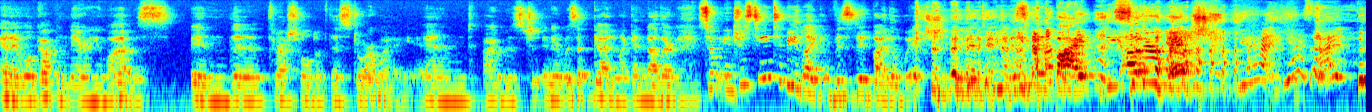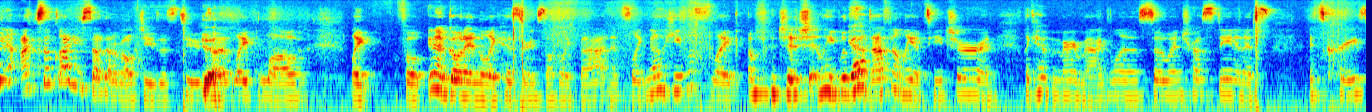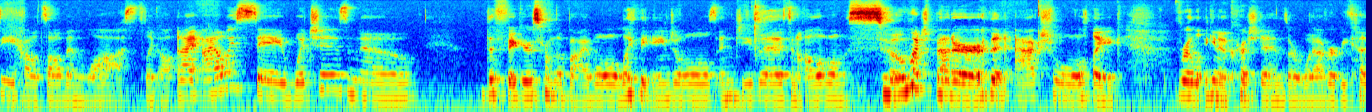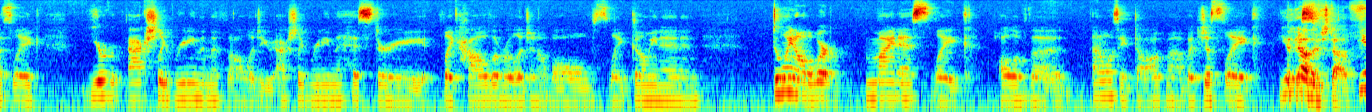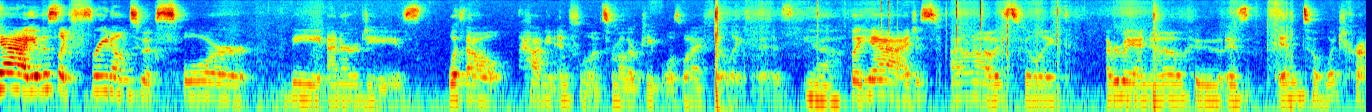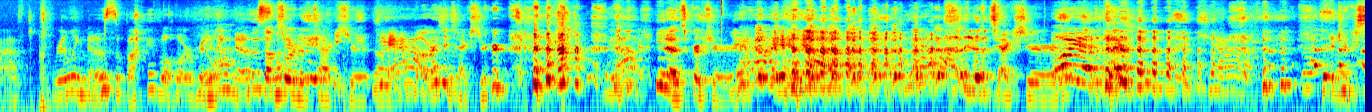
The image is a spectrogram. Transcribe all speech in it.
And I woke up and there he was in the threshold of this doorway and I was ju- and it was again like another so interesting to be like visited by the witch and then to be visited by the other witch. Yeah, yes, I. Yeah, I'm so glad you said that about Jesus too. 'cause Yeah. I like love, like, folk, you know, going into like history and stuff like that. And it's like, no, he was like a magician. He was Yeah. definitely a teacher, and like him, Mary Magdalene is so interesting, and it's it's crazy how it's all been lost. Like, all, and I I always say witches know the figures from the Bible, like the angels and Jesus and all of them, so much better than actual like, you know, Christians or whatever because like you're actually reading the mythology, you're actually reading the history, like how the religion evolves, like going in and doing all the work minus like all of the I don't want to say dogma, but just like you have the this- other stuff. yeah, you have this like freedom to explore the energies without having influence from other people is what I feel like it is. Yeah. But yeah, I just I don't know, I just feel like everybody I know who is into witchcraft really knows the Bible or really Yeah. knows Some like- sort of texture. Yeah, well, or I say texture. Yeah. you know, scripture. Yeah, yeah, yeah. you know, the texture. Oh yeah, the text- yeah.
